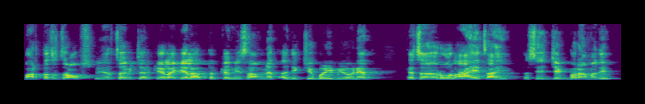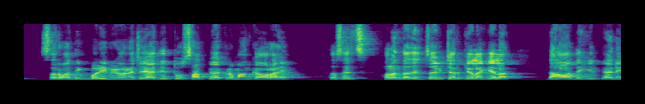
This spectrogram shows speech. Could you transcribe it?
भारताचा जर ऑफ स्पिनरचा विचार केला गेला तर कमी सामन्यात अधिकचे बळी मिळवण्यात त्याचा रोल आहेच आहे. तसेच जगभरामध्ये सर्वाधिक बळी मिळवण्याच्या यादीत तो सातव्या क्रमांकावर आहे. तसेच फलंदाजांचा विचार केला गेला धावा देखील त्याने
